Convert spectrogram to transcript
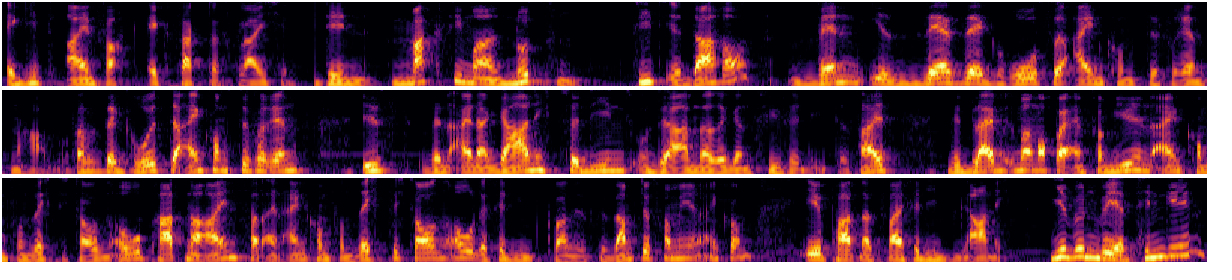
Ergibt einfach exakt das Gleiche. Den maximalen Nutzen zieht ihr daraus, wenn ihr sehr, sehr große Einkommensdifferenzen habt. Und was ist der größte Einkommensdifferenz? Ist, wenn einer gar nichts verdient und der andere ganz viel verdient. Das heißt, wir bleiben immer noch bei einem Familieneinkommen von 60.000 Euro. Partner 1 hat ein Einkommen von 60.000 Euro, der verdient quasi das gesamte Familieneinkommen. Ehepartner 2 verdient gar nichts. Hier würden wir jetzt hingehen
